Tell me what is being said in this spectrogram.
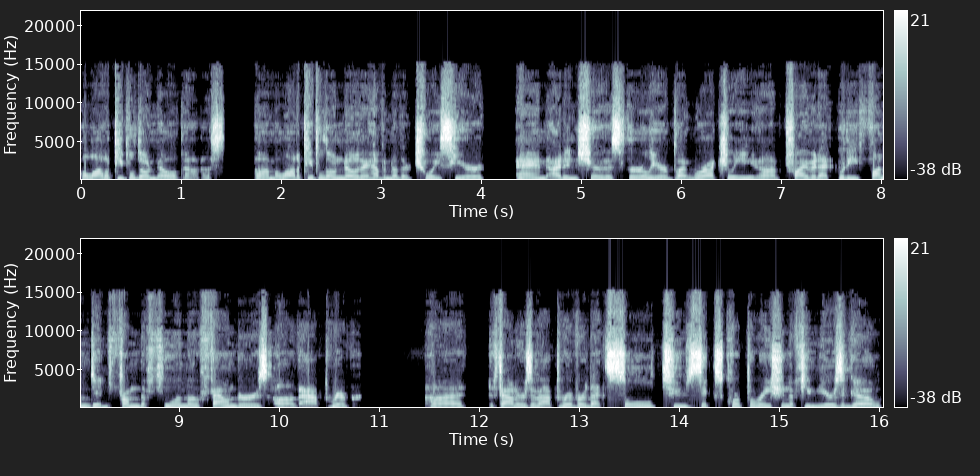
a lot of people don't know about us. Um, a lot of people don't know they have another choice here. And I didn't share this earlier, but we're actually uh, private equity funded from the former founders of AppRiver. Uh, the founders of AppRiver that sold to Zix Corporation a few years ago.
